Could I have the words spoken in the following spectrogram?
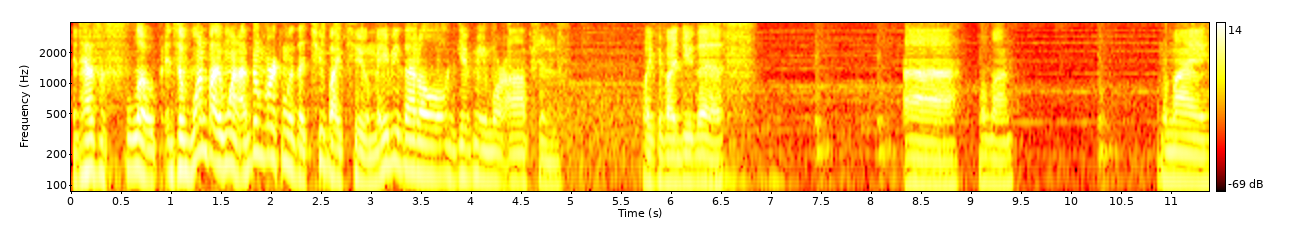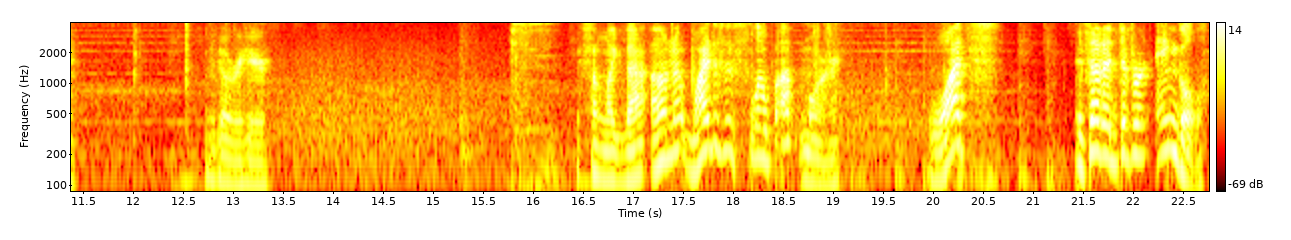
it has a slope. It's a one by one. I've been working with a two by two. Maybe that'll give me more options. Like if I do this. Uh, hold on. What am I? Let me go over here. Something like that. Oh no, why does it slope up more? What? It's at a different angle.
